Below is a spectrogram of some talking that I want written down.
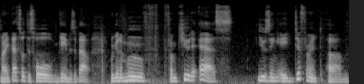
All right, that's what this whole game is about. We're going to move from q to s using a different um,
